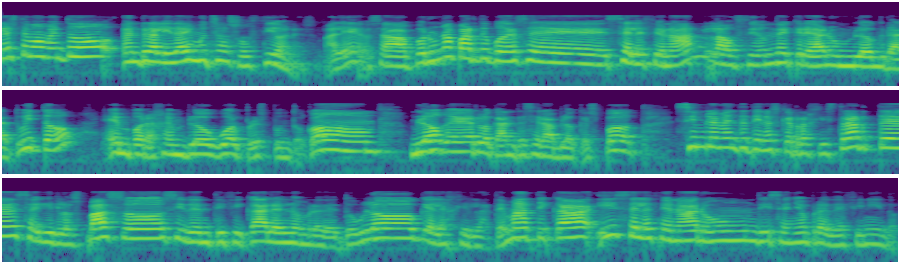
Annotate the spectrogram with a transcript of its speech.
este momento, en realidad hay muchas opciones, ¿vale? O sea, por una parte puedes eh, seleccionar la opción de crear un blog gratuito en, por ejemplo, wordpress.com, Blogger, lo que antes era Blogspot. Simplemente tienes que registrarte, seguir los pasos, identificar el nombre de tu blog, elegir la temática y seleccionar un diseño predefinido.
